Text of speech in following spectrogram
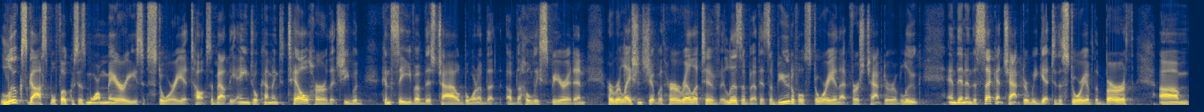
Luke's gospel focuses more on Mary's story. It talks about the angel coming to tell her that she would conceive of this child born of the, of the Holy Spirit and her relationship with her relative Elizabeth. It's a beautiful story in that first chapter of Luke. And then in the second chapter, we get to the story of the birth um,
